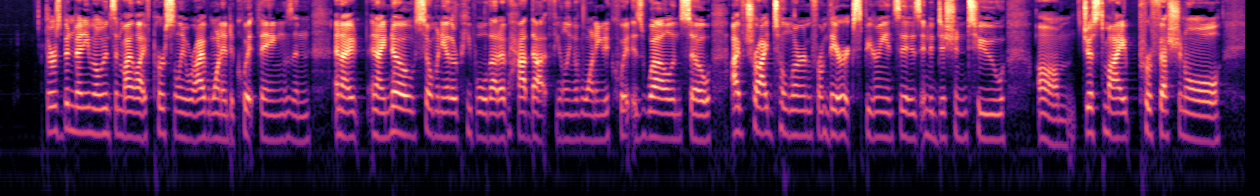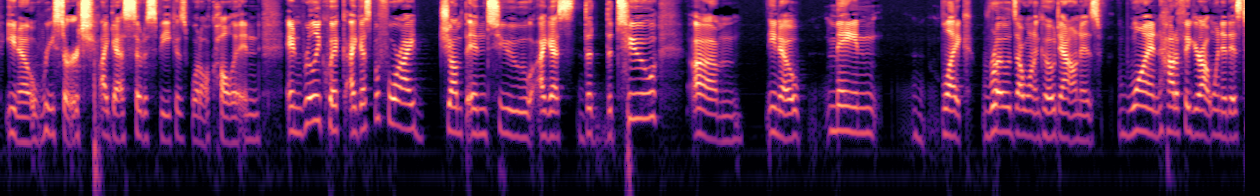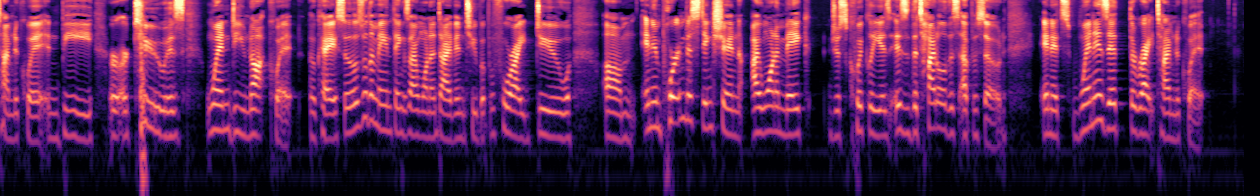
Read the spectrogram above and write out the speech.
there's been many moments in my life personally where I've wanted to quit things and and I and I know so many other people that have had that feeling of wanting to quit as well. And so I've tried to learn from their experiences in addition to um, just my professional you know research I guess so to speak is what I'll call it. And and really quick I guess before I jump into I guess the the two um, you know main like roads I want to go down is one, how to figure out when it is time to quit, and B, or, or, two, is when do you not quit? Okay, so those are the main things I want to dive into. But before I do, um, an important distinction I want to make just quickly is is the title of this episode, and it's when is it the right time to quit?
